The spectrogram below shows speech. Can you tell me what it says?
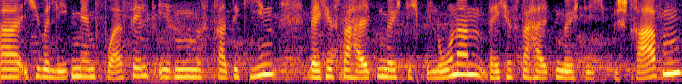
äh, ich überlege mir im Vorfeld eben Strategien, welches Verhalten möchte ich belohnen, welches Verhalten möchte ich bestrafen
